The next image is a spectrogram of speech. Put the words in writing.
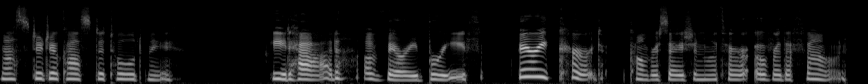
Master Jocasta told me. He'd had a very brief, very curt conversation with her over the phone,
